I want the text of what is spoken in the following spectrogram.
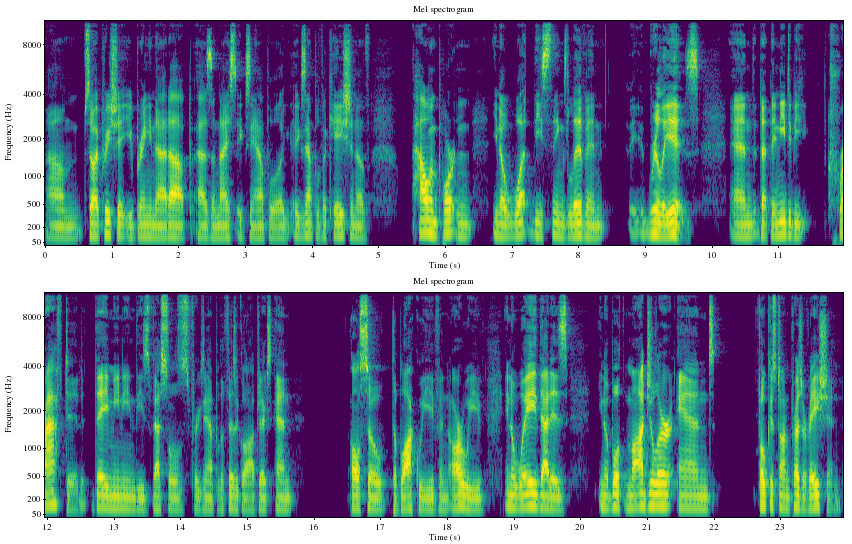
Um, so I appreciate you bringing that up as a nice example, exemplification of how important you know what these things live in it really is, and that they need to be crafted. They meaning these vessels, for example, the physical objects, and also the block weave and Arweave in a way that is, you know, both modular and focused on preservation.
